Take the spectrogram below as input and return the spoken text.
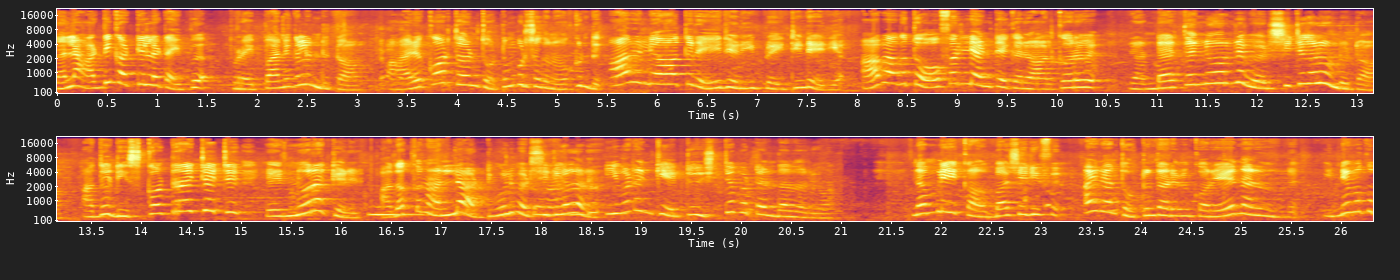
നല്ല അടികട്ടിയുള്ള ടൈപ്പ് പ്രൈപ്പാനുകൾ ഉണ്ട് കേട്ടോ ആരൊക്കെ ഓർത്താണ് തൊട്ടും പിടിച്ചൊക്കെ നോക്കുന്നുണ്ട് ആരില്ലാത്തൊരു ഏരിയ ഈ പ്ലേറ്റിന്റെ ഏരിയ ആ ഭാഗത്ത് ഓഫറിലാണ് ടേക്കറോ ആൾക്കാർ രണ്ടായിരത്തി അഞ്ഞൂറിന്റെ ബെഡ്ഷീറ്റുകളും ഉണ്ട് കേട്ടോ അത് ഡിസ്കൗണ്ട് റേറ്റ് ആയിട്ട് എണ്ണൂറൊക്കെയാണ്. അതൊക്കെ നല്ല അടിപൊളി ബെഡ്ഷീറ്റുകളാണ് ഇവിടെ എനിക്ക് ഏറ്റവും ഇഷ്ടപ്പെട്ട എന്താണെന്നറിയോ നമ്മൾ ഈ കൗബ ഷെരീഫ് അത് ഞാൻ തൊട്ടും തടവിന് കുറേ നേരം നിന്ന് ഇനി നമുക്ക്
